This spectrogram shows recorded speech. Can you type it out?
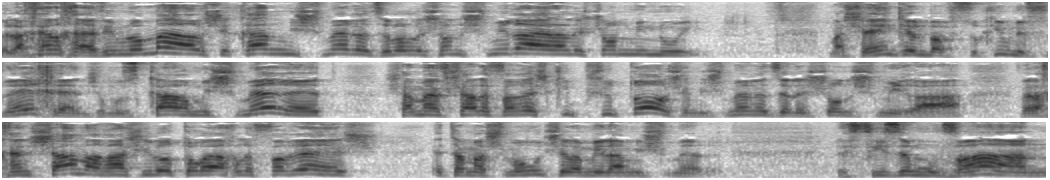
ולכן חייבים לומר שכאן משמרת זה לא לשון שמירה אלא לשון מינוי. מה שאין כן בפסוקים לפני כן, שמוזכר משמרת, שם אפשר לפרש כפשוטו, שמשמרת זה לשון שמירה, ולכן שם רש"י לא טורח לפרש את המשמעות של המילה משמרת. לפי זה מובן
